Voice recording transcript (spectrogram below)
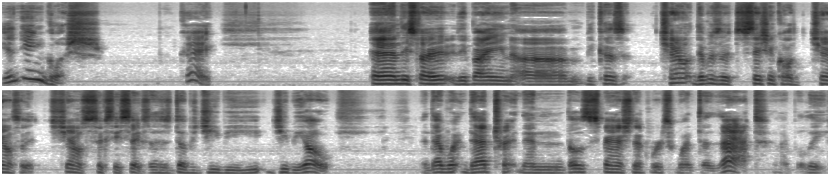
in English. Okay. And they started they buying um, because channel there was a station called Channel Channel 66. This is WGB GBO. And that went that then those Spanish networks went to that, I believe.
